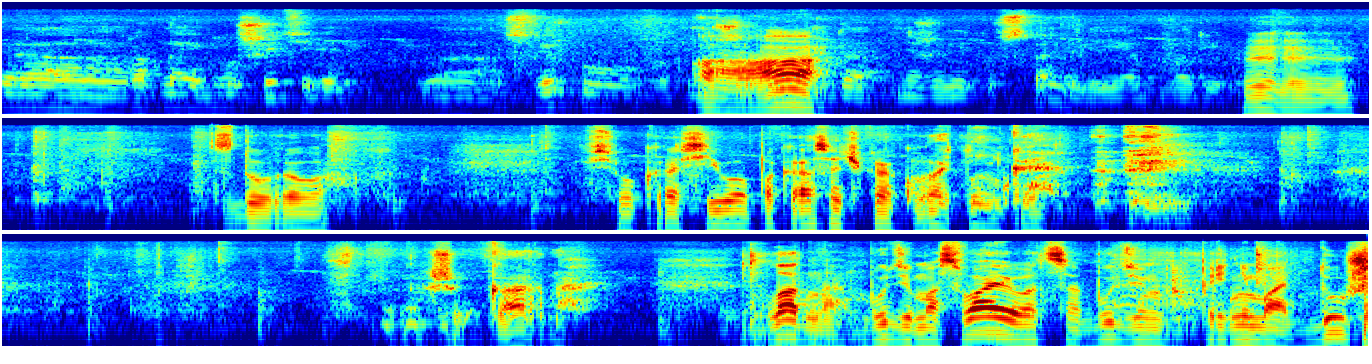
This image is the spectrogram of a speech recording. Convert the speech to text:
э, родные глушители. Э, сверху вот А. нержавейку, да, нержавейку вставили и обварили. Здорово. Все красиво, покрасочка аккуратненькая. Шикарно. Ладно, будем осваиваться, будем принимать душ.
